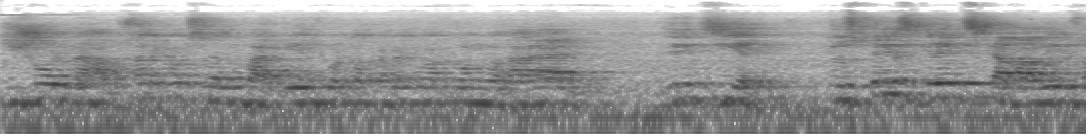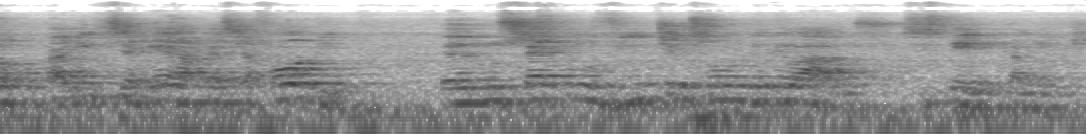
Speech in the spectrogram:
de jornal. Sabe aquela você vai no barbeiro, cortar o cabelo de uma coluna do Harari? Ele dizia que os três grandes cavaleiros do Apocalipse, a guerra, a peste e a fome, eh, no século XX eles foram revelados sistemicamente.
